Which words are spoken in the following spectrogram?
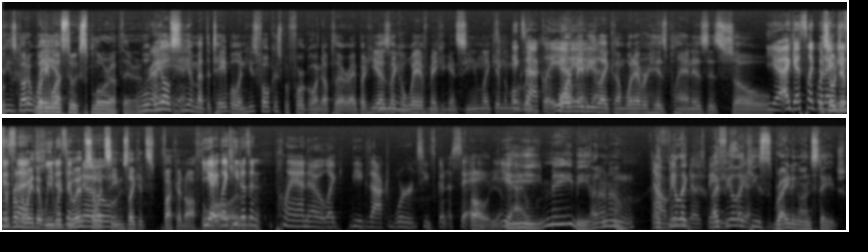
He's, he's got a way. what he wants to explore up there. Well, we all yeah. see him at the table, and he's focused before going up there, right? But he has like a Mhm. way of making it seem like in the moment, exactly. yeah, or maybe yeah. like um whatever his plan is is so Yeah, I guess like what it's I so mean different is from the way that he we would do doesn't it, so it seems like it's fucking off the Yeah, wall. like he doesn't plan out like the exact words he's gonna say. Oh, yeah. yeah. Ye- maybe I don't know. I Oh, maybe feel he like does, I feel he's- like yeah. he's writing on stage.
